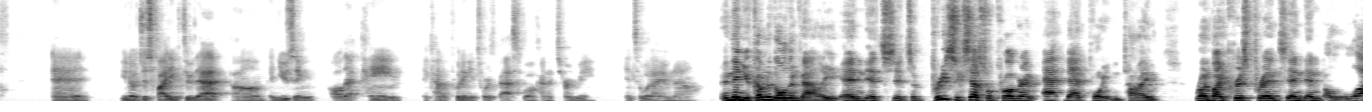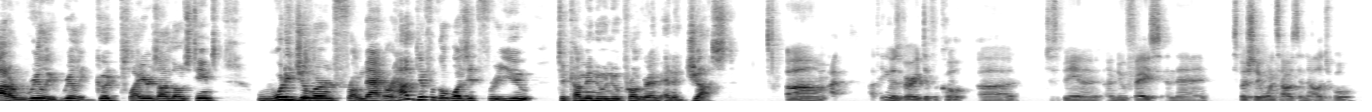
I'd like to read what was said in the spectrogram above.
And you know, just fighting through that um, and using all that pain and kind of putting it towards basketball kind of turned me into what I am now. And then you come to Golden Valley, and it's it's a pretty successful program at that point in time, run by Chris Prince and and a lot of really really good players on those teams. What did you learn from that, or how difficult was it for you to come into a new program and adjust? Um, I, I think it was very difficult, uh, just being a, a new face, and then especially once I was ineligible,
